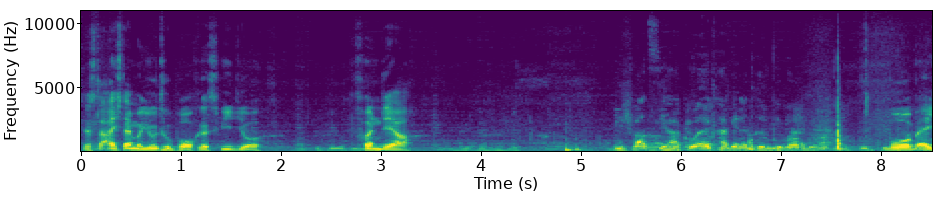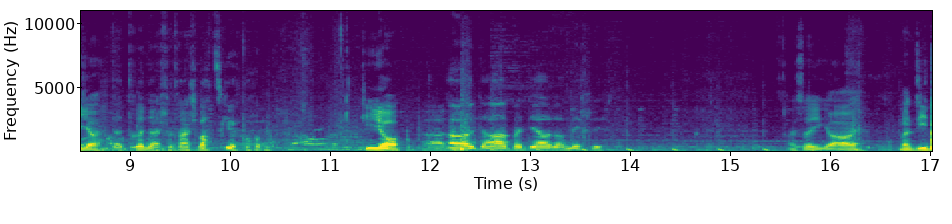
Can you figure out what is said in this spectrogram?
Das leicht einmal YouTube hoch, das Video. Von der. Wie schwarz die HQL-Kacke da drin geworden ist. Wo, welcher? Da drin ist total schwarz geworden. Hier. Ah, da, bei der oder Mischlicht. Also egal. Man sieht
